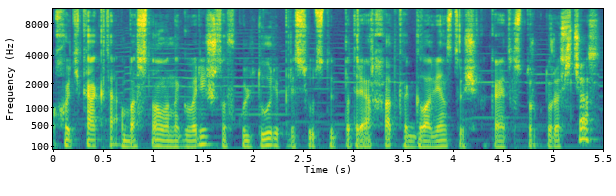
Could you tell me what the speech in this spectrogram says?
хоть как-то обоснованно говорить, что в культуре присутствует патриархат как главенствующая какая-то структура сейчас,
